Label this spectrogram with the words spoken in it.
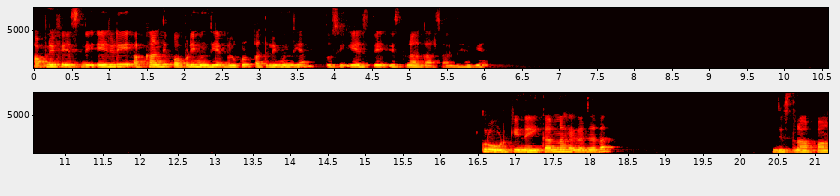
ਆਪਣੇ ਫੇਸ ਦੀ, ਇਹ ਜਿਹੜੀ ਅੱਖਾਂ ਦੀ ਪਪੜੀ ਹੁੰਦੀ ਹੈ, ਬਿਲਕੁਲ ਪਤਲੀ ਹੁੰਦੀ ਹੈ। ਤੁਸੀਂ ਇਸ ਤੇ ਇਸ ਤਰ੍ਹਾਂ ਕਰ ਸਕਦੇ ਹੈਗੇ ਆ। ਕਰੋੜ ਕੇ ਨਹੀਂ ਕਰਨਾ ਹੈਗਾ ਜ਼ਿਆਦਾ। ਜਿਸ ਤਰ੍ਹਾਂ ਆਪਾਂ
